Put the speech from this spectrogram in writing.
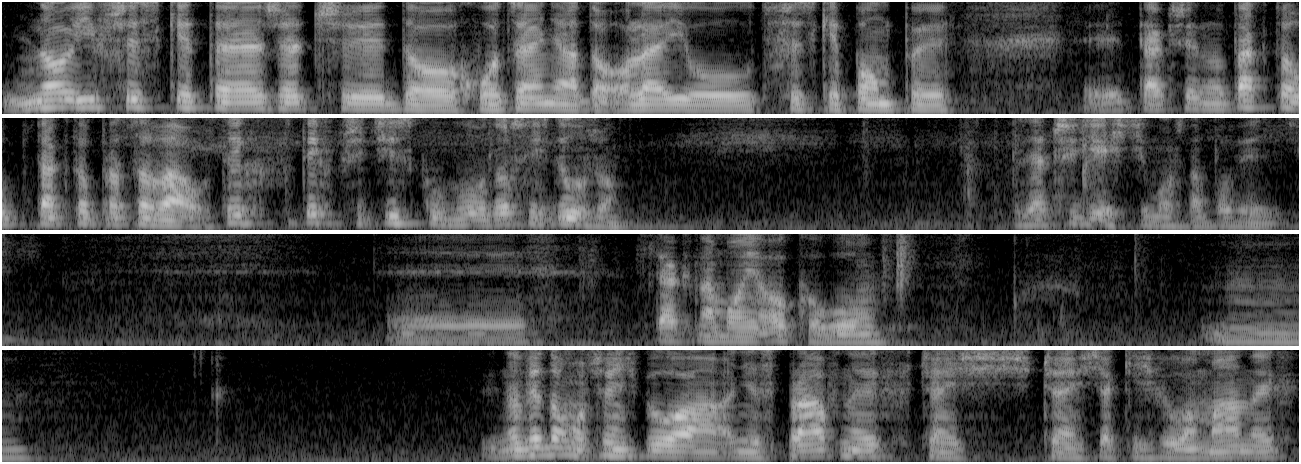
no i wszystkie te rzeczy do chłodzenia, do oleju, wszystkie pompy. Yy, Także no tak to, tak to pracowało. Tych, tych przycisków było dosyć dużo. Za 30 można powiedzieć. Yy, tak na moje oko, bo mm, no wiadomo, część była niesprawnych, część, część jakichś wyłamanych,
